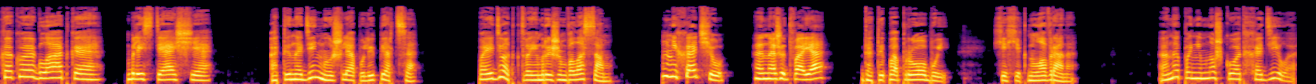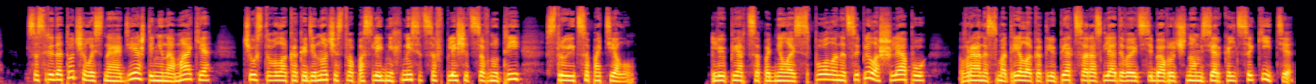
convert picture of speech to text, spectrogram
«Какое гладкое, блестящее. А ты надень мою шляпу, Люперца. Пойдет к твоим рыжим волосам». «Не хочу. Она же твоя?» «Да ты попробуй», — хихикнула Врана. Она понемножку отходила, сосредоточилась на одежде, не на маке, чувствовала, как одиночество последних месяцев плещется внутри, струится по телу. Люперца поднялась с пола, нацепила шляпу. Врана смотрела, как Люперца разглядывает себя в ручном зеркальце Китти.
